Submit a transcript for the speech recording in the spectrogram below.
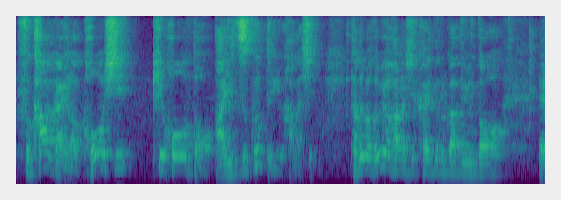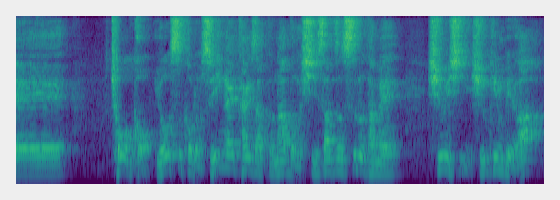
不可解の公式報道相づくという話。例えばどういう話書いてるかというと、え兆候要するこの水害対策などを視察するため習氏習近平は、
